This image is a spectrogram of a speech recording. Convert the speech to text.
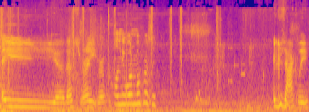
Hey, yeah, that's right, bro. Only one more person. Exactly.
